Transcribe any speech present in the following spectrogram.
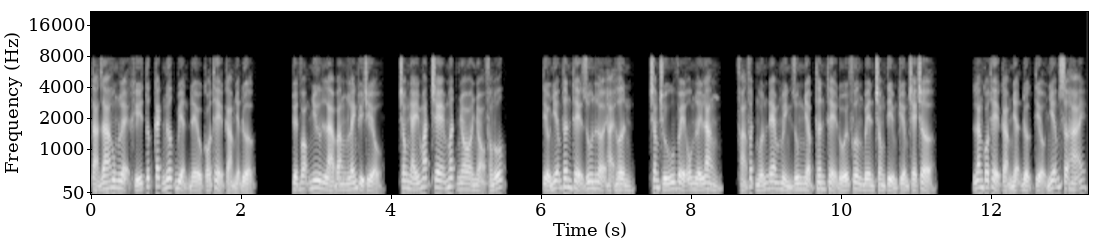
tản ra hung lệ khí tức cách nước biển đều có thể cảm nhận được. Tuyệt vọng như là băng lãnh thủy triều, trong nháy mắt che mất nho nhỏ phong ốc. Tiểu nhiễm thân thể run lợi hại hơn, chăm chú về ôm lấy lăng phản phất muốn đem mình dung nhập thân thể đối phương bên trong tìm kiếm che chở lăng có thể cảm nhận được tiểu nhiễm sợ hãi,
